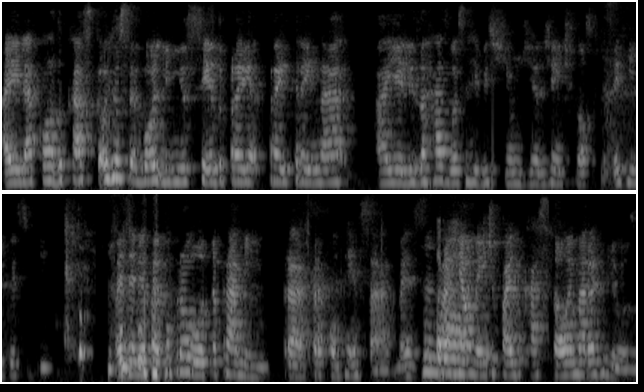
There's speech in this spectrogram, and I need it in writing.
Aí ele acorda o Cascão e o Cebolinha cedo para ir, pra ir treinar. Aí a Elisa rasgou essa revistinha um dia. Gente, nossa, foi terrível esse vídeo. Mas aí meu pai comprou outra para mim, para compensar. Mas pra, realmente o pai do Cascão é maravilhoso.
